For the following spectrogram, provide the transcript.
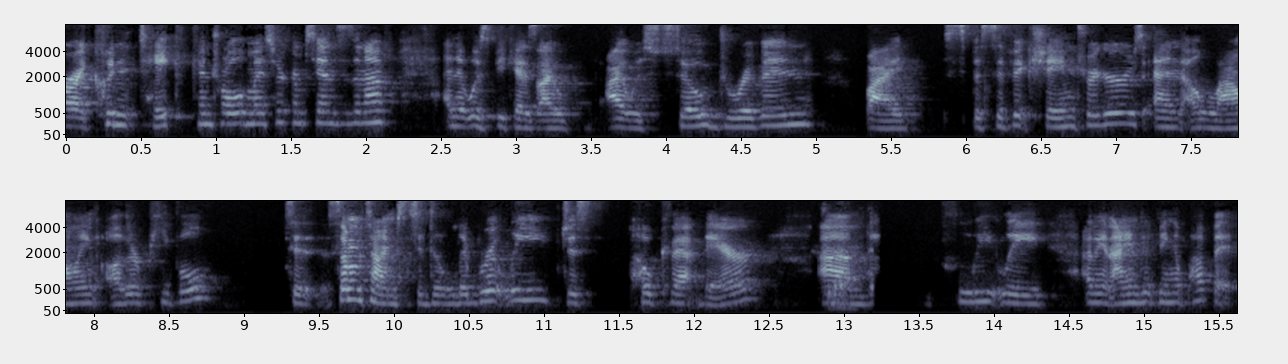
or I couldn't take control of my circumstances enough. And it was because I I was so driven by specific shame triggers and allowing other people to sometimes to deliberately just poke that bear. Um, that completely, I mean, I ended up being a puppet.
